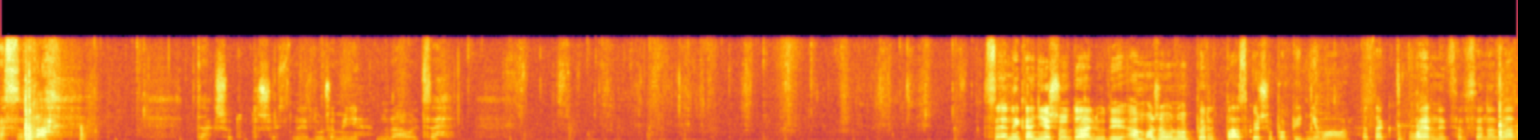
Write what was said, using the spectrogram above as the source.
Красота. Так, що тут щось не дуже мені подобається. Ціни, звісно, да, люди. А може воно перед Паскою, що попіднімали, а так вернеться все назад.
